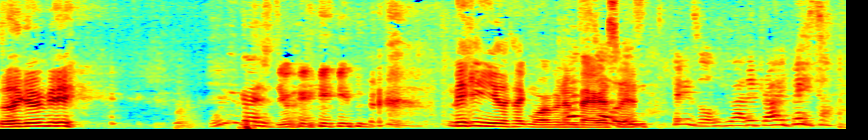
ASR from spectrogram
Look at me. What are you guys doing? Making you look like more of an embarrassment. Pesto is basil. You added dried basil.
